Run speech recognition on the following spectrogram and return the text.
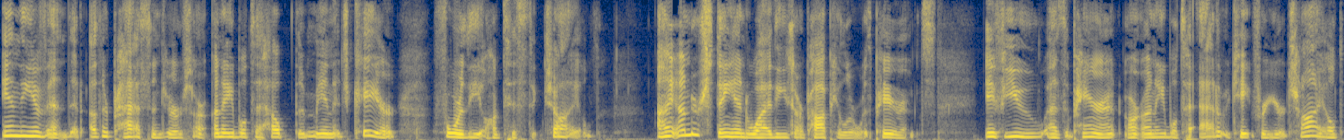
in the event that other passengers are unable to help them manage care for the autistic child. I understand why these are popular with parents. If you, as a parent, are unable to advocate for your child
